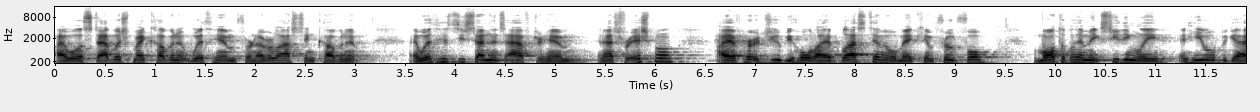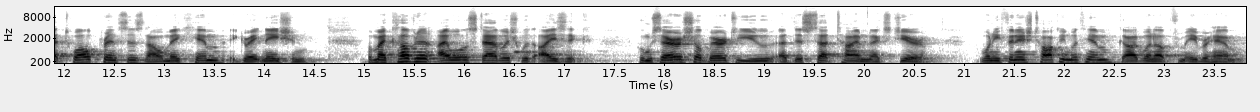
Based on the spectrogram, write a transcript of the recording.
I will establish my covenant with him for an everlasting covenant, and with his descendants after him. And as for Ishmael, I have heard you. Behold, I have blessed him, and will make him fruitful, multiply him exceedingly, and he will beget twelve princes, and I will make him a great nation. But my covenant I will establish with Isaac, whom Sarah shall bear to you at this set time next year. When he finished talking with him, God went up from Abraham.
